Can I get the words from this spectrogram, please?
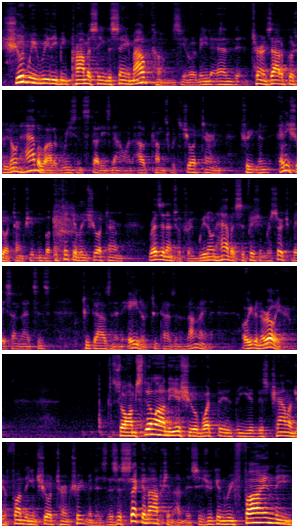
should we really be promising the same outcomes? You know what I mean? And it turns out, of course, we don't have a lot of recent studies now on outcomes with short-term treatment, any short-term treatment, but particularly short-term residential treatment. We don't have a sufficient research base on that since 2008 or 2009, or even earlier. So I'm still on the issue of what the, the, this challenge of funding and short-term treatment is. There's a second option on this, is you can refine the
